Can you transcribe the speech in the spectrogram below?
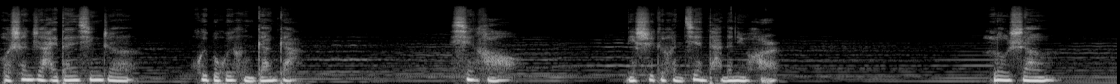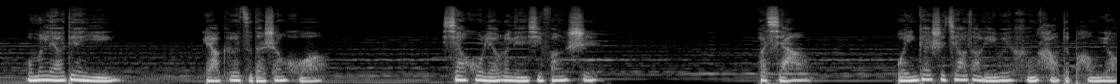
我甚至还担心着会不会很尴尬。幸好，你是个很健谈的女孩。路上，我们聊电影，聊各自的生活，相互留了联系方式。我想。我应该是交到了一位很好的朋友。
